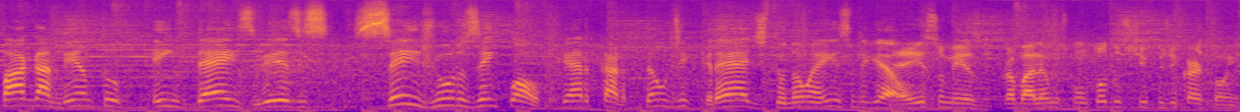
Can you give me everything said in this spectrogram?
pagamento em 10 vezes sem juros em qualquer cartão de crédito, não é isso, Miguel? É isso mesmo, trabalhamos com todos os tipos de cartões.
